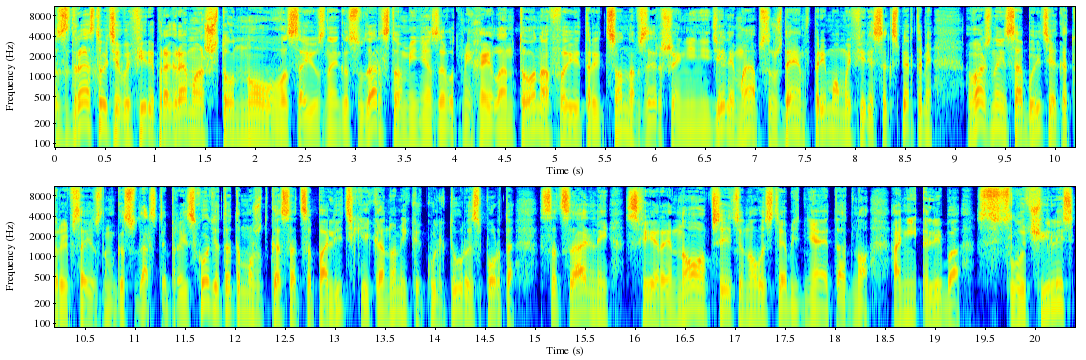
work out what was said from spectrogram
Здравствуйте, в эфире программа «Что нового? Союзное государство». Меня зовут Михаил Антонов, и традиционно в завершении недели мы обсуждаем в прямом эфире с экспертами важные события, которые в союзном государстве происходят. Это может касаться политики, экономики, культуры, спорта, социальной сферы, но все эти новости объединяет одно. Они либо случились,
